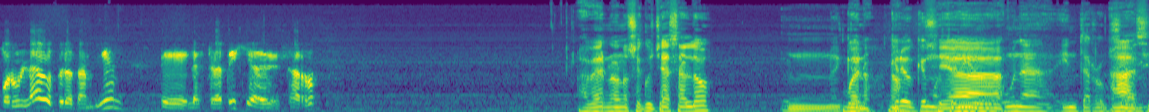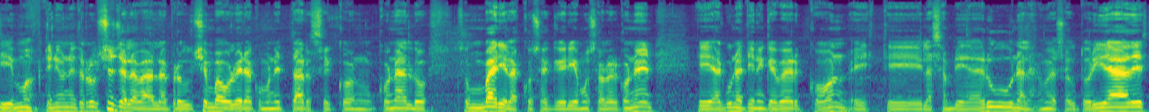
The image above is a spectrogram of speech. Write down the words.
por un lado, pero también eh, la estrategia de desarrollo. A ver, ¿no nos escuchás, Aldo? Mm, bueno, creo que hemos tenido una interrupción. Ah, sí, hemos tenido una interrupción, ya la, la producción va a volver a conectarse con, con Aldo. Son varias las cosas que queríamos hablar con él. Eh, alguna tiene que ver con este, la Asamblea de Aruna, las nuevas autoridades,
